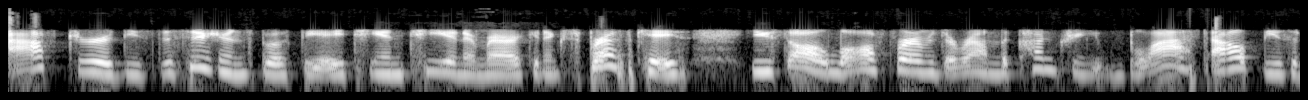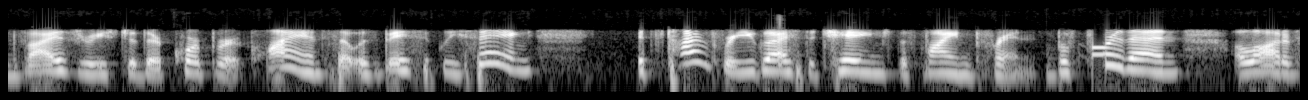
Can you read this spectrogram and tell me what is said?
after these decisions, both the AT&T and American Express case, you saw law firms around the country blast out these advisories to their corporate clients that was basically saying, it's time for you guys to change the fine print. Before then, a lot of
